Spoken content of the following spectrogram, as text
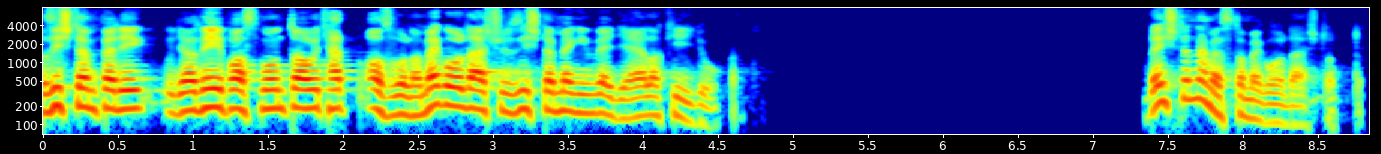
Az Isten pedig, ugye a nép azt mondta, hogy hát az volna a megoldás, hogy az Isten megint vegye el a kígyókat. De Isten nem ezt a megoldást adta.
